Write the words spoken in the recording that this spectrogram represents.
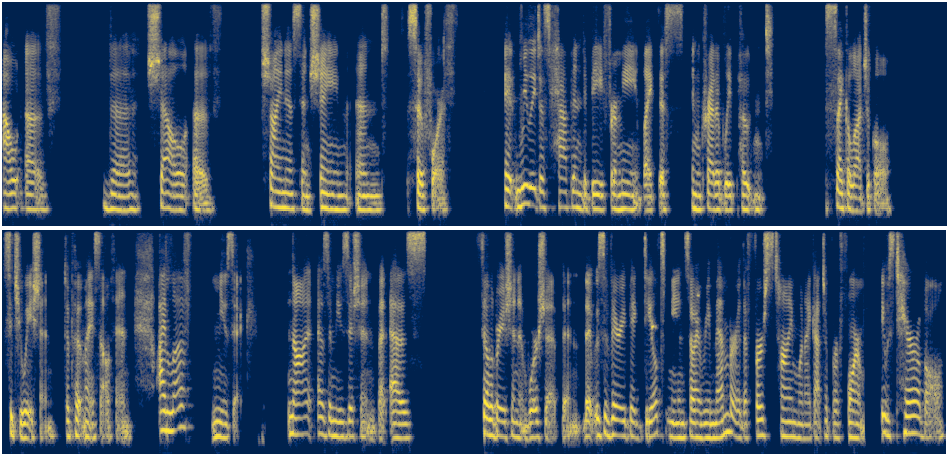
out of the shell of shyness and shame and so forth. It really just happened to be for me like this incredibly potent psychological situation to put myself in. I love music, not as a musician, but as celebration and worship. And that was a very big deal to me. And so I remember the first time when I got to perform, it was terrible.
